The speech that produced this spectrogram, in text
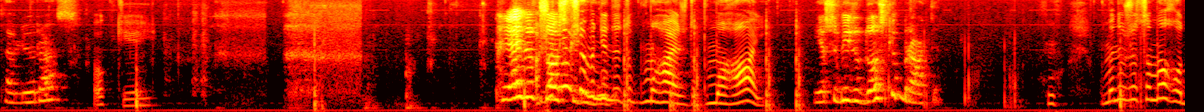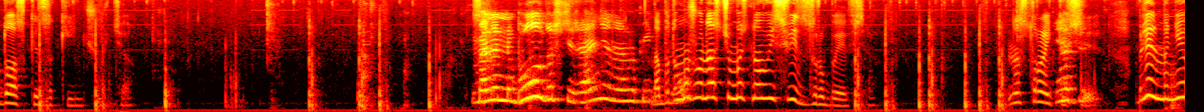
Ставлю раз. Окей. Я йду А що ти доски. мені не допомагаєш? Допомагай. Я собі йду доски брати. У мене вже самого доски закінчуються. У мене не було достіження на робіт. Да, тому що у нас чомусь новий світ зробився. Настройки Я Блін, мені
